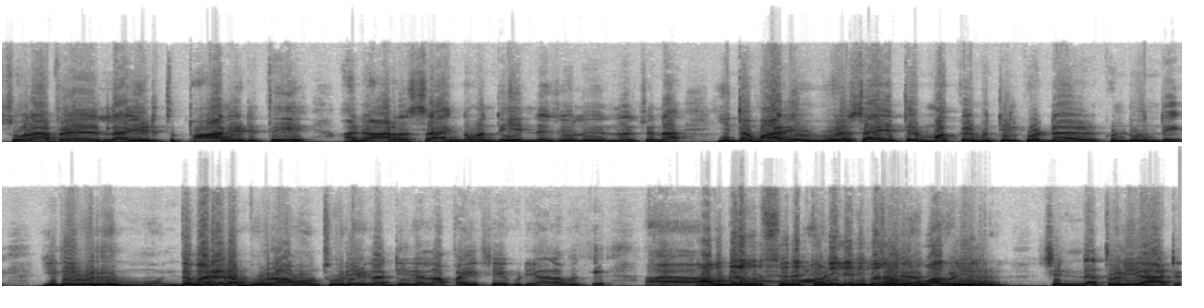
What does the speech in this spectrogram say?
சோலாப்பெல்லாம் எடுத்து பால் எடுத்து அந்த அரசாங்கம் வந்து என்ன சொல்லுதுன்னு சொன்னால் இந்த மாதிரி விவசாயத்தை மக்கள் மத்தியில் கொண்ட கொண்டு வந்து இதை ஒரு இந்த வருடம் பூராவும் சூரியகாந்தி இதெல்லாம் பயிர் செய்யக்கூடிய அளவுக்கு அவங்கள ஒரு சிறு தொழிலதிபரா தொழில் உருவாக்கணும் சின்ன தொழிலாட்டு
